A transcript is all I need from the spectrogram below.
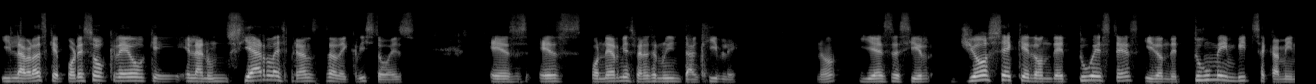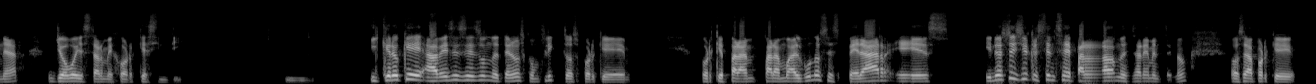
Y la verdad es que por eso creo que el anunciar la esperanza de Cristo es, es, es poner mi esperanza en un intangible, ¿no? Y es decir, yo sé que donde tú estés y donde tú me invites a caminar, yo voy a estar mejor que sin ti. Mm. Y creo que a veces es donde tenemos conflictos, porque, porque para, para algunos esperar es, y no estoy diciendo que estén separados necesariamente, ¿no? O sea, porque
